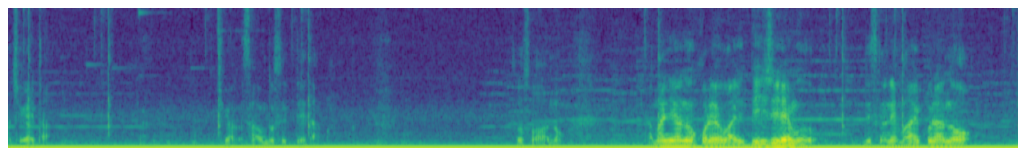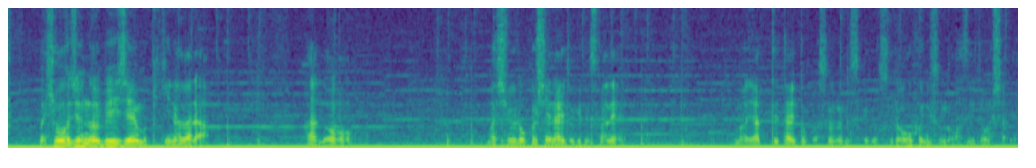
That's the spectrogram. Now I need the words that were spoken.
間違えた。違うサウンド設定だ。そうそうあのたまにあのこれは BGM ですかね。マイクラの、まあ、標準の BGM 聞きながらあの、まあ、収録してない時ですかね、まあ、やってたりとかするんですけどそれオフにするの忘れてましたね。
